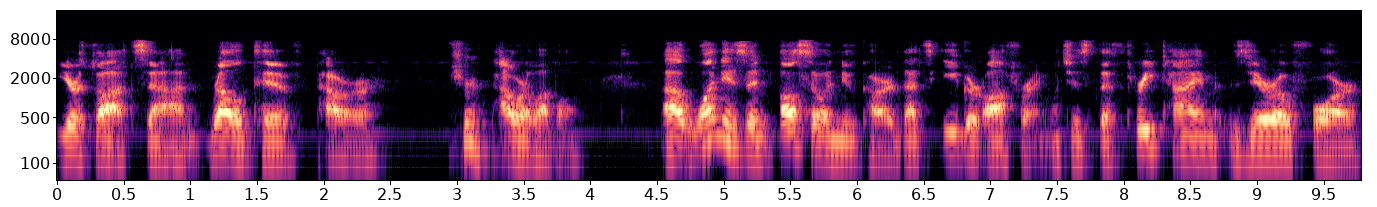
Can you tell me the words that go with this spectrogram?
your thoughts on relative power Sure. power level. Uh, one is an, also a new card that's Eager Offering, which is the three time zero four.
